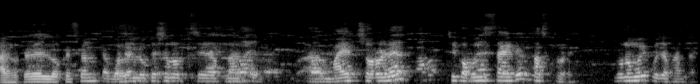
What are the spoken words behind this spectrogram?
আর হোটেলের লোকেশনটা বলেন। লোকেশন হচ্ছে আপনার মায়ের চরণে ঠিক অপোজিট সাইডে ফার্স্ট ফ্লোরে গুণময় পূজা ভান্ডার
